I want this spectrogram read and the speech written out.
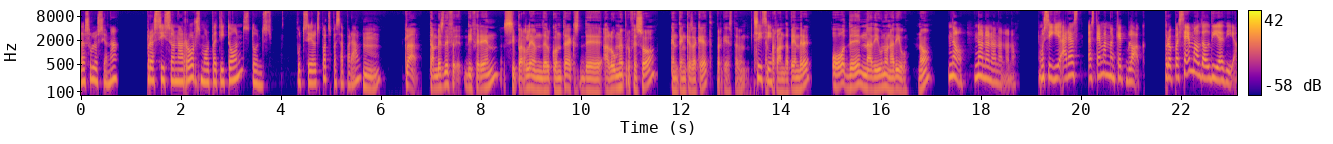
de solucionar. Però si són errors molt petitons, doncs potser els pots passar per alt. Mm. Clar, també és dif diferent si parlem del context d'alumne-professor, que entenc que és aquest, perquè estem, Sí, estem sí. parlant d'aprendre, o de nadiu-no nadiu, no? No, no, no, no, no, no. no. O sigui, ara es- estem en aquest bloc, però passem al del dia a dia.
